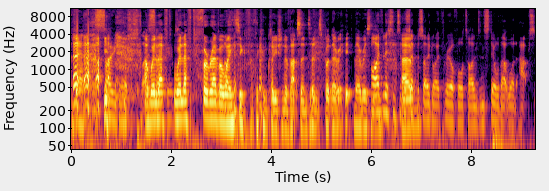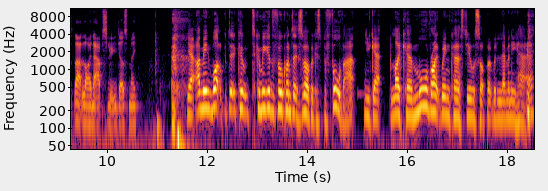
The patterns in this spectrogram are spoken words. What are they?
Yeah. So good. and we're So left good. we're left forever waiting for the conclusion of that sentence, but there there is. None. I've listened to this Um, episode like three or four times, and still that one, abs- that line absolutely does me. Yeah, I mean, what can, can we give the full context as well? Because before that, you get like a more right wing Kirsty Allsopp, but with lemony hair.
